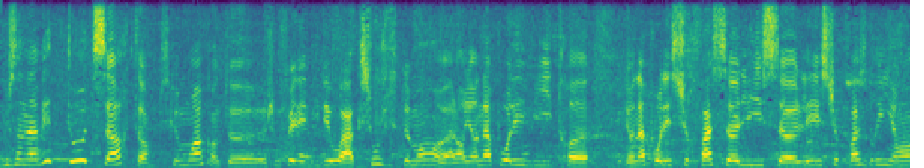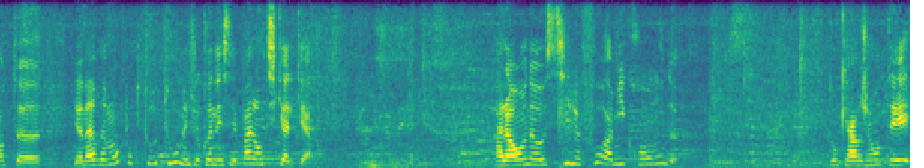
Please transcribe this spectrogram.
vous en avez toutes sortes. Parce que moi, quand je vous fais les vidéos à action, justement, alors il y en a pour les vitres, il y en a pour les surfaces lisses, les surfaces brillantes, il y en a vraiment pour tout, tout, mais je ne connaissais pas l'anticalcaire. Alors on a aussi le four à micro-ondes, donc argenté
